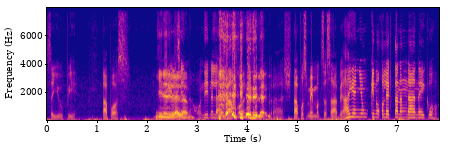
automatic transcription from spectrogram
sa UP. Tapos Hindi na nila alam. Oh, hindi nila alam kung ano nila crash. Tapos may magsasabi, ah, yan yung kinokolekta ng nanay ko.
